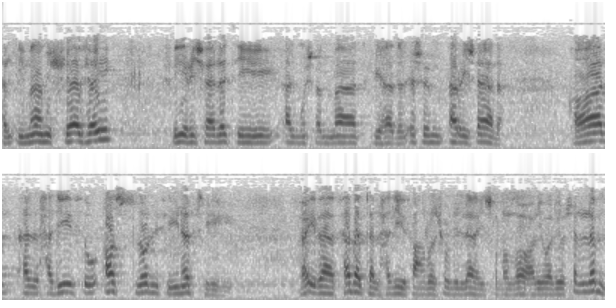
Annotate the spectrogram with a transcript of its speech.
الإمام الشافعي في رسالته المسماة بهذا الاسم الرسالة. قال الحديث أصل في نفسه. فإذا ثبت الحديث عن رسول الله صلى الله عليه وآله وسلم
